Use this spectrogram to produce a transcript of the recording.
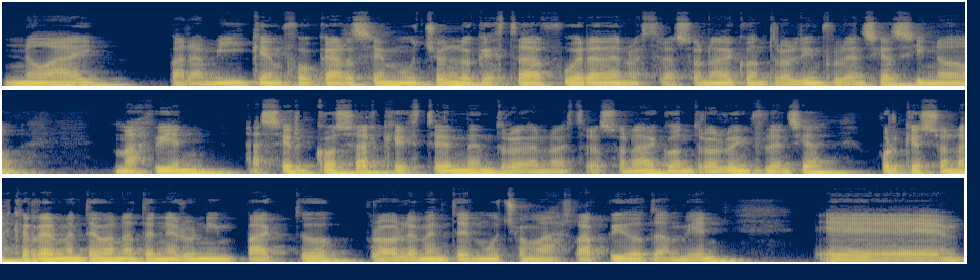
no hay para mí que enfocarse mucho en lo que está fuera de nuestra zona de control e influencia, sino más bien hacer cosas que estén dentro de nuestra zona de control o influencia, porque son las que realmente van a tener un impacto probablemente mucho más rápido también eh,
